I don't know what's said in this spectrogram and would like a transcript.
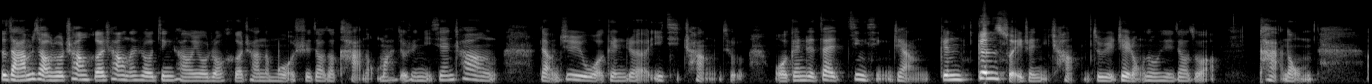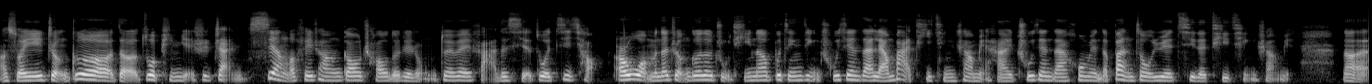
就咱们小时候唱合唱的时候，经常有种合唱的模式叫做卡农嘛，就是你先唱两句，我跟着一起唱，就我跟着再进行这样跟跟随着你唱，就是这种东西叫做卡农。啊，所以整个的作品也是展现了非常高超的这种对位法的写作技巧。而我们的整个的主题呢，不仅仅出现在两把提琴上面，还出现在后面的伴奏乐器的提琴上面，那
